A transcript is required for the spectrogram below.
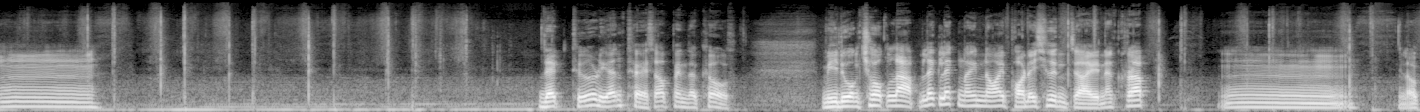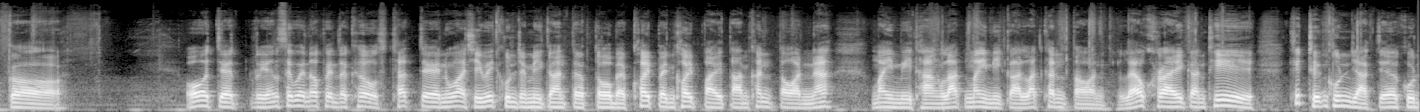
อืม เด็กถือเหรียญ Page of Pentacles มีดวงโชคลาภเล็ก ๆ น้อย ๆ พอได้ชื่นใจนะครับ อืม แล้วก็ อ้เจ็ดเหรียญ Seven of Pentacles ชัดเจนว่าชีวิตคุณจะมีการเติบโตแบบค่อยเป็นค่อยไปตามขั้นตอนนะ ไม่มีทางลัดไม่มีการลัดขั้นตอน แล้วใครกันที่คิดถึงคุณอยากเจอคุณ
